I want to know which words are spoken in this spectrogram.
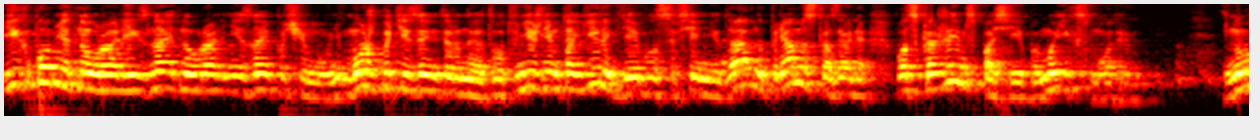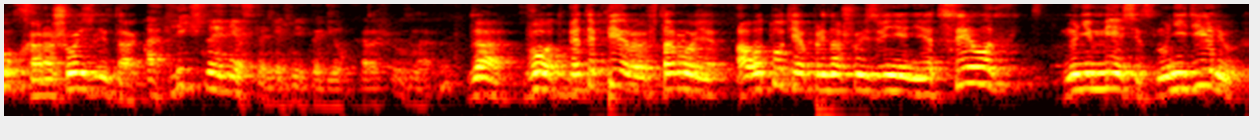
Их помнят на Урале, их знают на Урале, не знаю почему. Может быть из-за интернета. Вот в Нижнем Тагиле, где я был совсем недавно, прямо сказали, вот скажи им спасибо, мы их смотрим. Ну, хорошо, если так. Отличное место Нижний Тагил, хорошо знаю. Да, вот, это первое. Второе, а вот тут я приношу извинения. Целых, ну не месяц, ну неделю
